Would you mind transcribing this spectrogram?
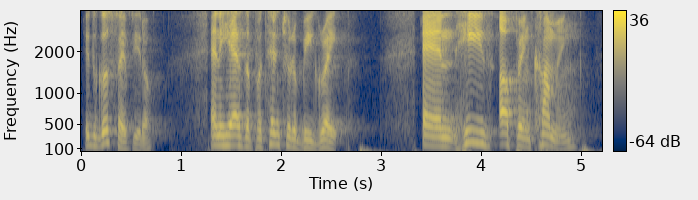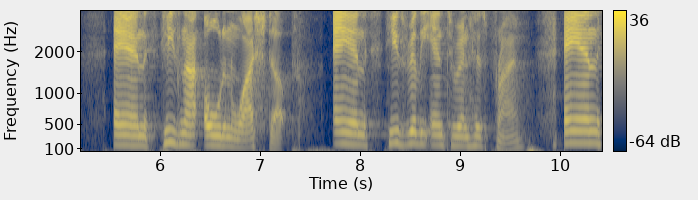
he's a good safety though, and he has the potential to be great. And he's up and coming, and he's not old and washed up and he's really entering his prime. And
